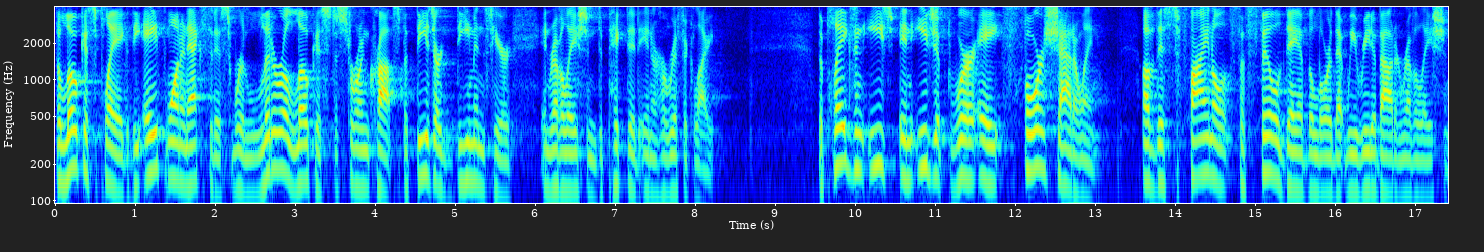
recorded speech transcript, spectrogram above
The locust plague, the eighth one in Exodus, were literal locusts destroying crops, but these are demons here in Revelation depicted in a horrific light. The plagues in Egypt were a foreshadowing of this final fulfilled day of the Lord that we read about in Revelation.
